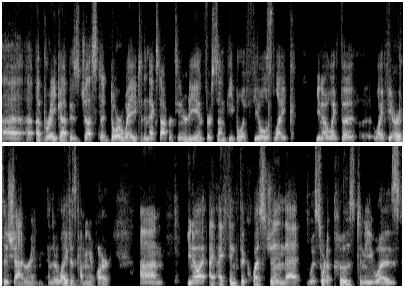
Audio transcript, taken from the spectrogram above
uh, a breakup is just a doorway to the next opportunity, and for some people, it feels like you know like the like the earth is shattering and their life is coming apart. Um, you know I, I think the question that was sort of posed to me was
